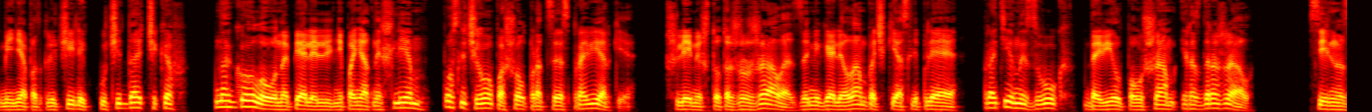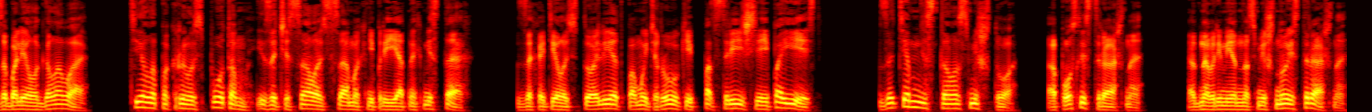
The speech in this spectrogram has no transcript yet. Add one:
Меня подключили к куче датчиков, на голову напялили непонятный шлем, после чего пошел процесс проверки. В шлеме что-то жужжало, замигали лампочки, ослепляя, Противный звук давил по ушам и раздражал. Сильно заболела голова. Тело покрылось потом и зачесалось в самых неприятных местах. Захотелось в туалет, помыть руки, подстричься и поесть. Затем мне стало смешно, а после страшно. Одновременно смешно и страшно,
